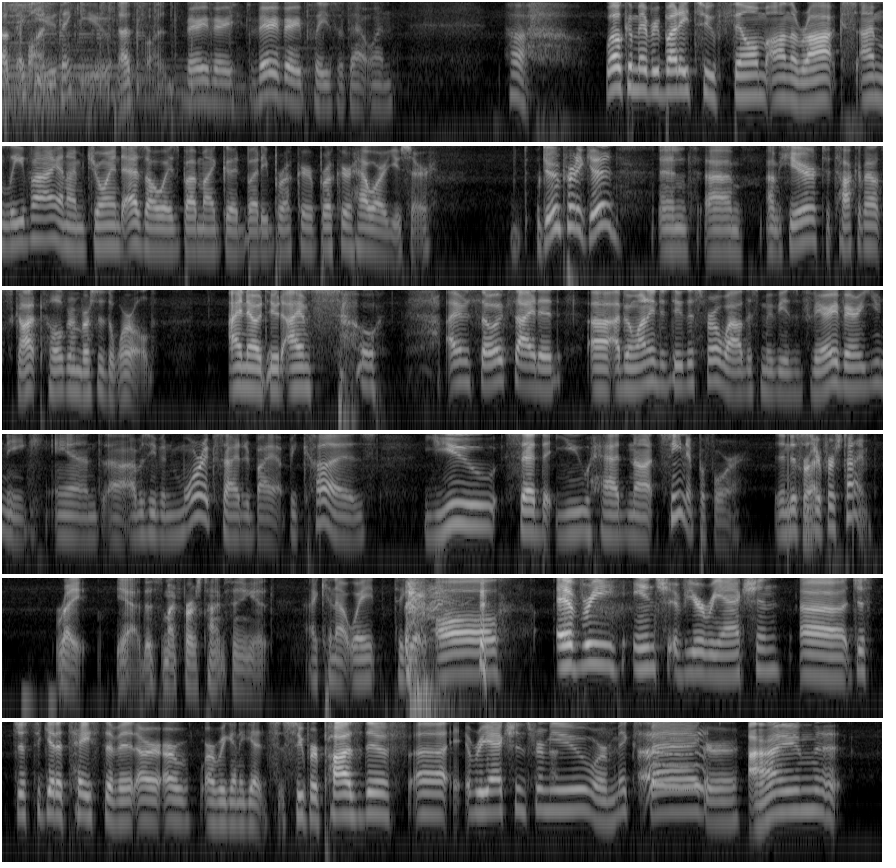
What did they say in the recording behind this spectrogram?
That's Thank fun. you, thank you. That's fun. Very, very, very, very pleased with that one. Welcome everybody to Film on the Rocks. I'm Levi, and I'm joined, as always, by my good buddy Brooker. Brooker, how are you, sir? Doing pretty good. And um, I'm here to talk about Scott Pilgrim versus the World. I know, dude. I am so, I am so excited. Uh, I've been wanting to do this for a while. This movie is very, very unique, and uh, I was even more excited by it because you said that you had not seen it before, and this is your first time. Right. Yeah, this is my first time seeing it. I cannot wait to get all, every inch of your reaction. Uh, just just to get a taste of it. Are are are we gonna get super positive uh reactions from you, or mixed bag, or? I'm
